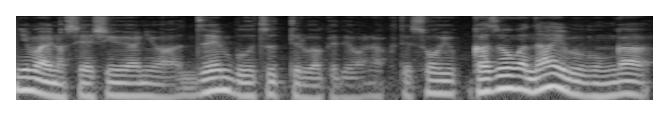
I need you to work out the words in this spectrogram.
2枚の静止画には全部写ってるわけではなくてそういう画像がない部分が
